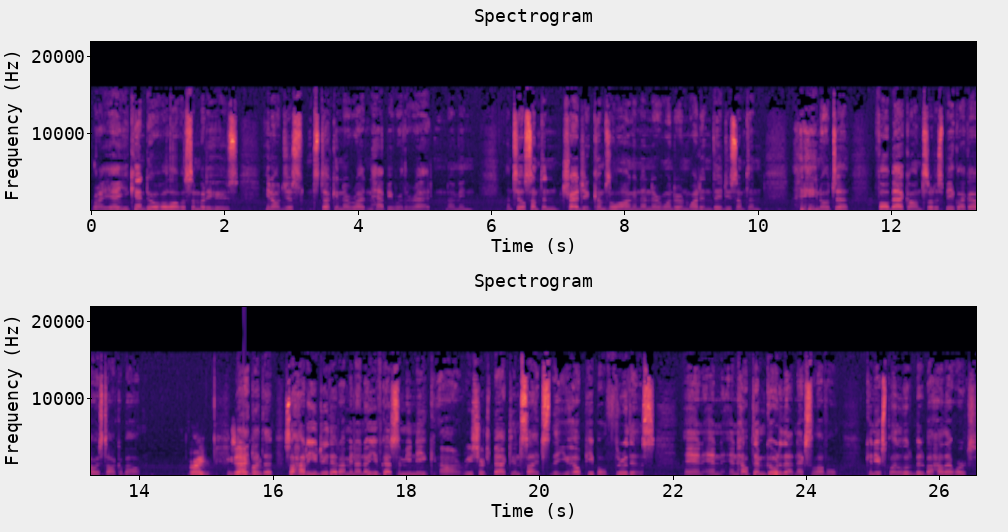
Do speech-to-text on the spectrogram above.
Right. Yeah. You can't do a whole lot with somebody who's, you know, just stuck in their rut and happy where they're at. I mean, until something tragic comes along, and then they're wondering why didn't they do something, you know, to fall back on, so to speak, like I always talk about. Right. Exactly. Yeah, so how do you do that? I mean, I know you've got some unique uh, research-backed insights that you help people through this, and and and help them go to that next level. Can you explain a little bit about how that works?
